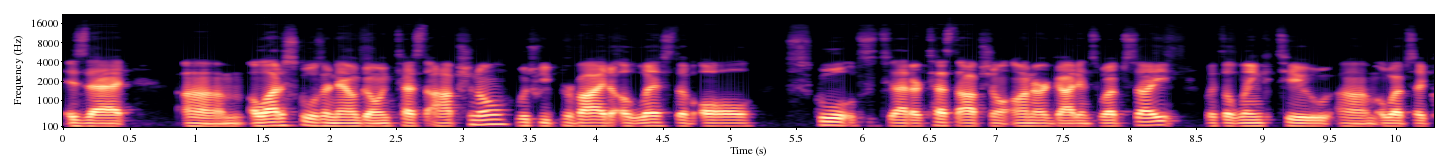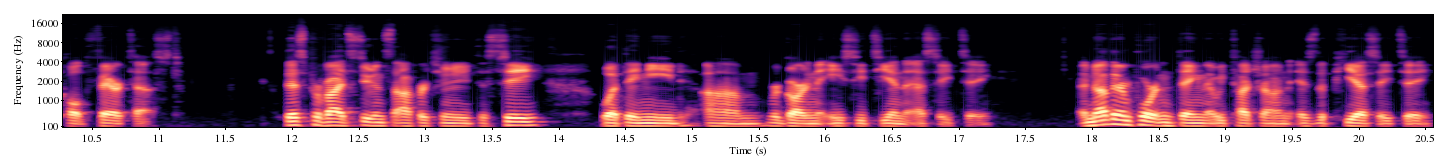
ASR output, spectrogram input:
is that um, a lot of schools are now going test optional, which we provide a list of all schools that are test optional on our guidance website with a link to um, a website called Fair Test. This provides students the opportunity to see what they need um, regarding the ACT and the SAT. Another important thing that we touch on is the PSAT.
